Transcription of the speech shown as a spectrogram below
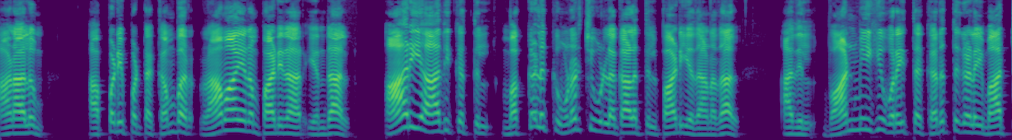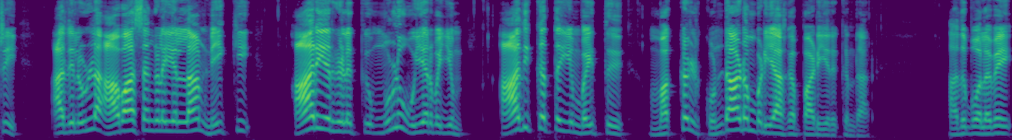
ஆனாலும் அப்படிப்பட்ட கம்பர் ராமாயணம் பாடினார் என்றால் ஆரிய ஆதிக்கத்தில் மக்களுக்கு உணர்ச்சி உள்ள காலத்தில் பாடியதானதால் அதில் வான்மீகி உரைத்த கருத்துக்களை மாற்றி அதிலுள்ள ஆபாசங்களையெல்லாம் நீக்கி ஆரியர்களுக்கு முழு உயர்வையும் ஆதிக்கத்தையும் வைத்து மக்கள் கொண்டாடும்படியாக பாடியிருக்கின்றார். அதுபோலவே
